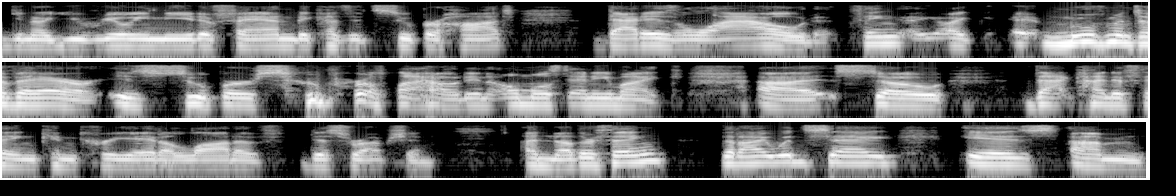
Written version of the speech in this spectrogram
you know, you really need a fan because it's super hot. That is loud. Thing like movement of air is super, super loud in almost any mic. Uh, so that kind of thing can create a lot of disruption. Another thing that I would say is um,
